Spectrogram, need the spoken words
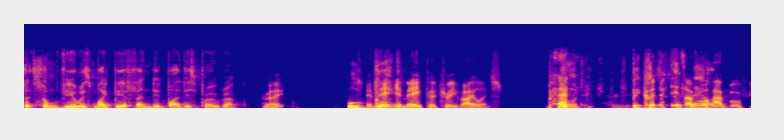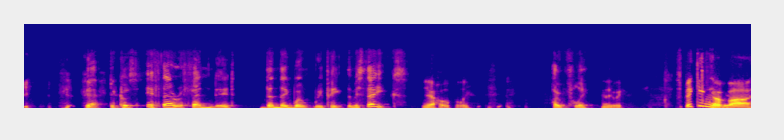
that some viewers might be offended by this program. Right. Well, It may good, it may portray violence. good. Because if it's a war movie. yeah, because if they're offended, then they won't repeat the mistakes. Yeah, hopefully. Hopefully, Anyway, speaking There of uh,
